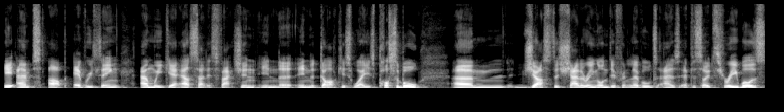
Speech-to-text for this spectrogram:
It amps up everything and we get our satisfaction in the in the darkest ways possible um, just as shattering on different levels as episode three was,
